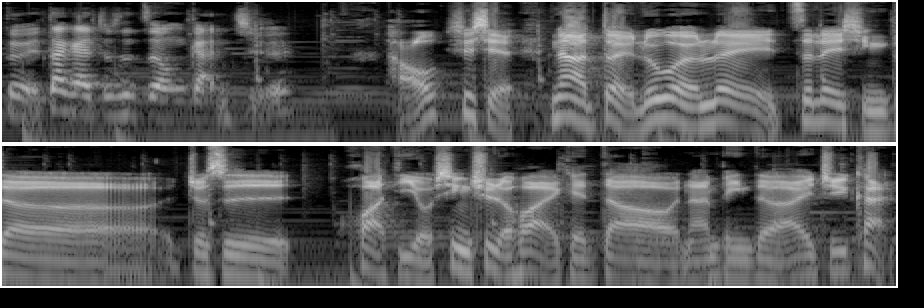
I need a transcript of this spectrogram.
对，大概就是这种感觉。好，谢谢。那对，如果有类这类型的就是话题有兴趣的话，也可以到南平的 IG 看。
